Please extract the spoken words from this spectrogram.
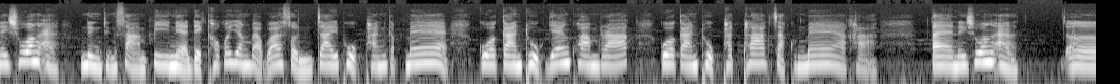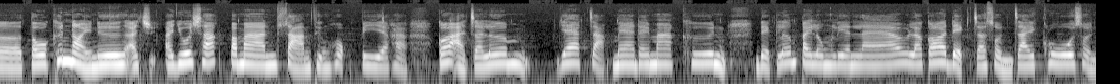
ในช่วงอะหนึ่งถึงสามปีเนี่ยเด็กเขาก็ยังแบบว่าสนใจผูกพันกับแม่ กลัวการถูกแย่งความรัก กลัวการถูกพัดพลากจากคุณแม่ค่ะ แต่ในช่วงอะโตขึ้นหน่อยนึงอายุอายุชักประมาณ 3-6 ปีอะค่ะ ก็อาจจะเริ่ม แยกจากแม่ได้มากขึ้น เด็กเริ่มไปโรงเรียนแล้ว แล้วก็เด็กจะสนใจครูสน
